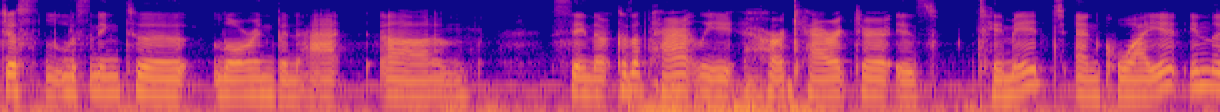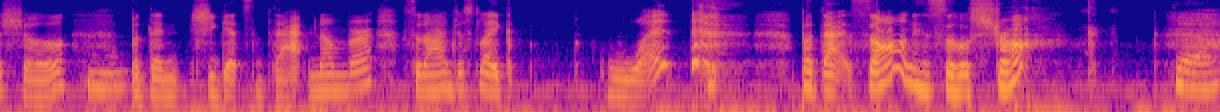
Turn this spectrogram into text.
just listening to Lauren Patten um, saying that because apparently her character is timid and quiet in the show, Mhm. but then she gets that number. So now I'm just like, what? but that song is so strong. Yeah.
